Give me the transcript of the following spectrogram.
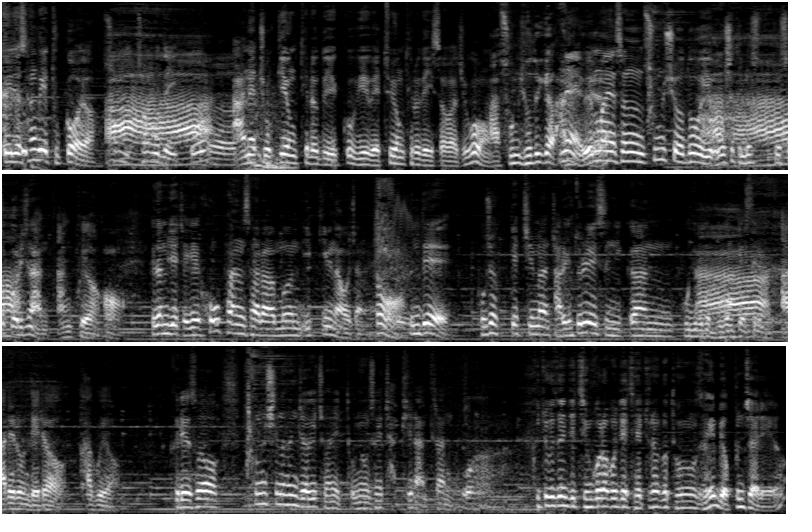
그 이제 상당히 두꺼워요. 숨 아. 청구도 있고 안에 조끼 형태로도 있고 위에 외투 형태로 돼 있어가지고 아, 숨 쉬어도 이게 안 네, 돼요? 웬만해서는 숨 쉬어도 이 옷이 들썩, 들썩거리진 않, 않고요. 어. 그 다음에 이제 되게 호흡하는 사람은 입김이 나오잖아요. 어. 근데 보셨겠지만 다리가 뚫려 있으니까 보기보다 아. 무겁게 스 아래로 내려가고요. 그래서 숨 쉬는 흔적이 전혀 동영상에 잡히지 않더라는 거죠. 그쪽에서 이제 증거라고 이제 제출한 그 동영상이 몇 분짜리예요?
